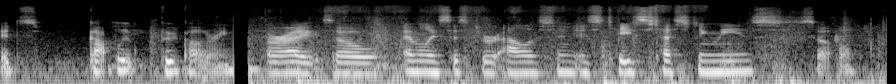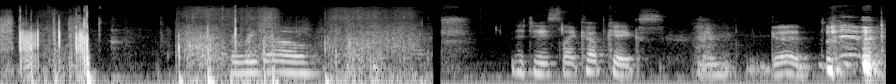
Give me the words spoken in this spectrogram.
It's got blue food coloring. Alright, so Emily's sister Allison is taste testing these, so here we go. They taste like cupcakes. They're good.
